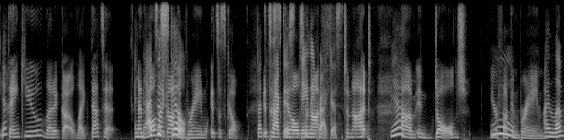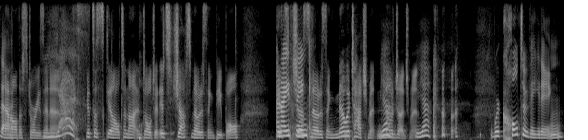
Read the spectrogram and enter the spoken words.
Yeah. Thank you. Let it go. Like that's it. And that's oh a my god, skill. the brain. It's a skill. That's it's a practice, skill to daily not- practice. to not Yeah. um indulge your Ooh, fucking brain I love that. and all the stories in it. Yes. It's a skill to not indulge it. It's just noticing people. And it's I just think- noticing no attachment, Yeah. no judgment. Yeah. we're cultivating,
